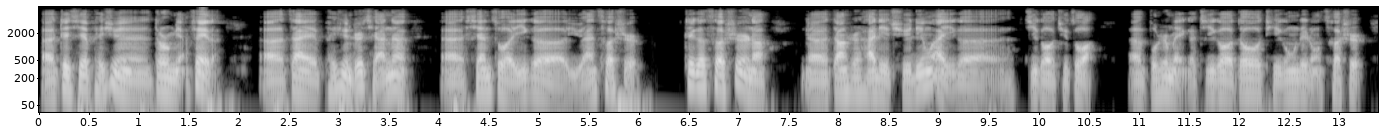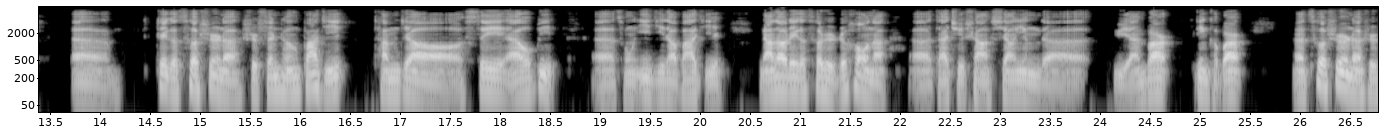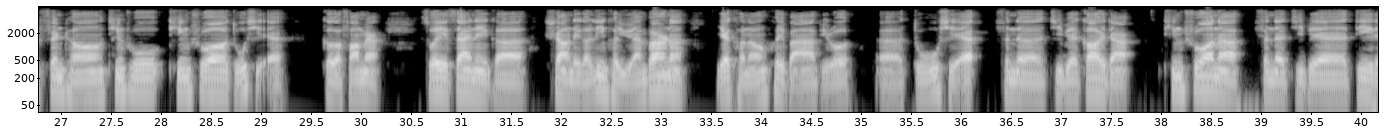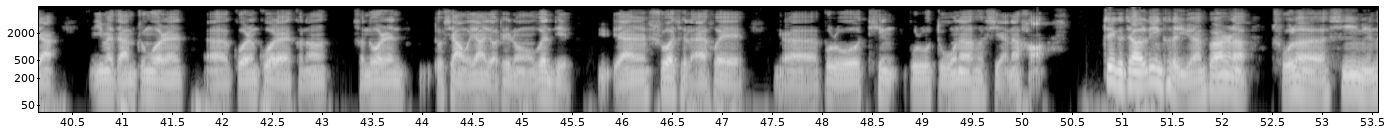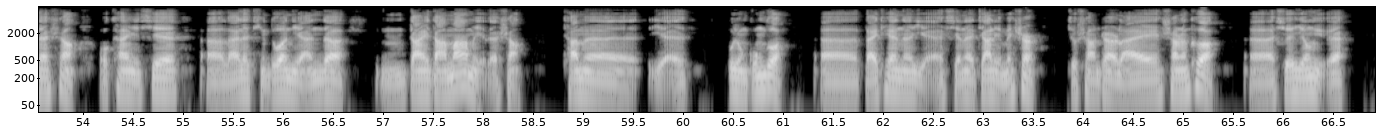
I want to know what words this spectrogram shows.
呃，这些培训都是免费的。呃，在培训之前呢，呃，先做一个语言测试。这个测试呢，呃，当时还得去另外一个机构去做。呃，不是每个机构都提供这种测试。呃，这个测试呢是分成八级，他们叫 C L B，呃，从一级到八级。拿到这个测试之后呢，呃，再去上相应的语言班，Link 班。呃，测试呢是分成听书、听说、读写各个方面，所以在那个上这个 Link 语言班呢，也可能会把比如呃读写分的级别高一点，听说呢分的级别低一点，因为咱们中国人呃国人过来，可能很多人都像我一样有这种问题，语言说起来会呃不如听不如读呢和写呢好。这个叫 Link 的语言班呢。除了新移民在上，我看一些呃来了挺多年的，嗯，大爷大妈们也在上，他们也不用工作，呃，白天呢也闲在家里没事儿，就上这儿来上上课，呃，学英语，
